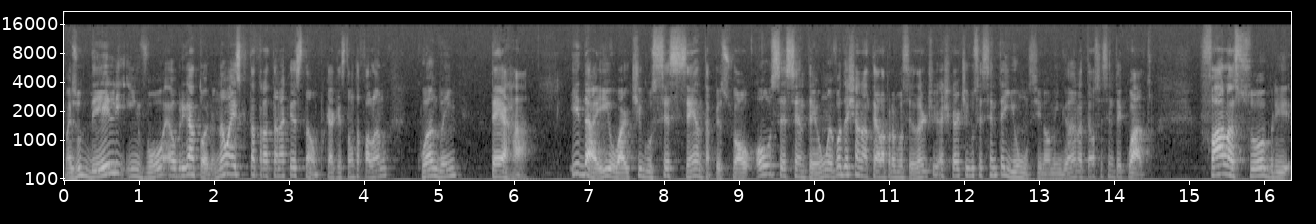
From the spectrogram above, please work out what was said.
mas o dele em voo é obrigatório. Não é isso que está tratando a questão, porque a questão está falando quando em terra, e daí o artigo 60, pessoal, ou 61, eu vou deixar na tela para vocês, acho que é artigo 61, se não me engano, até o 64, fala sobre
